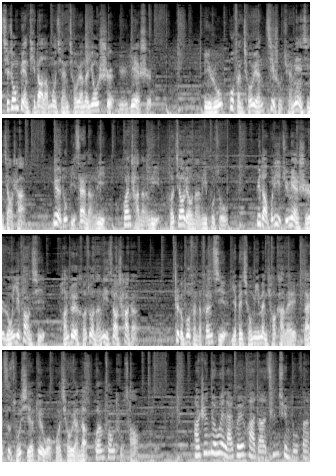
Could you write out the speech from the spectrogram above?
其中便提到了目前球员的优势与劣势，比如部分球员技术全面性较差，阅读比赛能力、观察能力和交流能力不足，遇到不利局面时容易放弃，团队合作能力较差等。这个部分的分析也被球迷们调侃为来自足协对我国球员的官方吐槽。而针对未来规划的青训部分，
